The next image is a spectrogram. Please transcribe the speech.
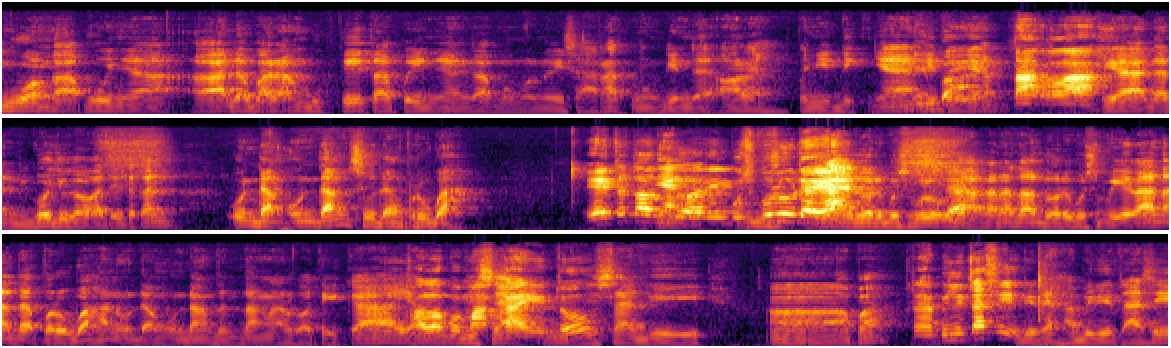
gue nggak punya ada barang bukti tapi nya nggak memenuhi syarat mungkin da- oleh penyidiknya gitu ya. dibantar lah Ya dan gue juga waktu itu kan undang-undang sudah berubah. Ya itu tahun Yang- 2010 udah ya Ya 2010 Ya. udah karena tahun 2009 ada perubahan undang-undang tentang narkotika yang Kalau pemakai bisa, itu? bisa di eh, apa rehabilitasi direhabilitasi.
